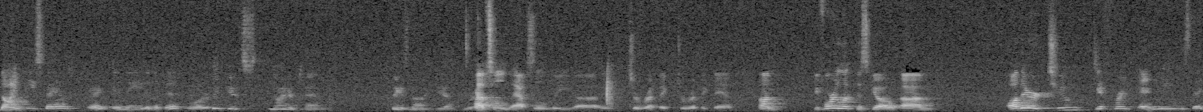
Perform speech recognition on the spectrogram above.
nine piece band, right? In the in the pit, or I think it's nine or ten. I think it's nine. Yeah. right. Absolutely, absolutely uh, terrific, terrific band. Um, before I let this go, um, are there two different endings that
